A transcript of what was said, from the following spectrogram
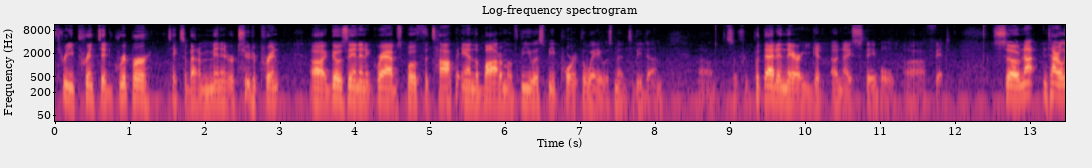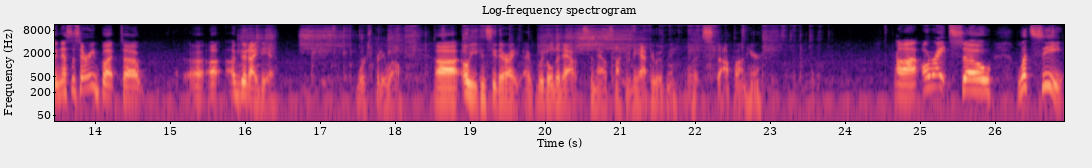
3D printed gripper takes about a minute or two to print. Uh, goes in and it grabs both the top and the bottom of the USB port the way it was meant to be done. Uh, so if we put that in there, you get a nice stable uh, fit. So not entirely necessary, but uh, a, a, good idea. Works pretty well. Uh, oh, you can see there I, I, wiggled it out, so now it's not going to be happy with me. We'll hit stop on here. Uh, all right, so let's see.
